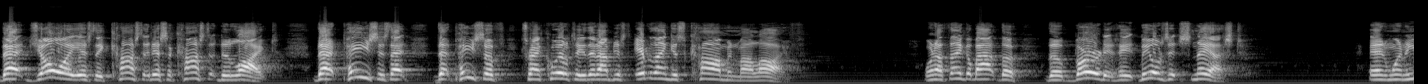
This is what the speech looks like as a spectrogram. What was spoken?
That joy is the constant, it's a constant delight. That peace is that, that peace of tranquility that I'm just, everything is calm in my life. When I think about the, the bird, it, it builds its nest. And when he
